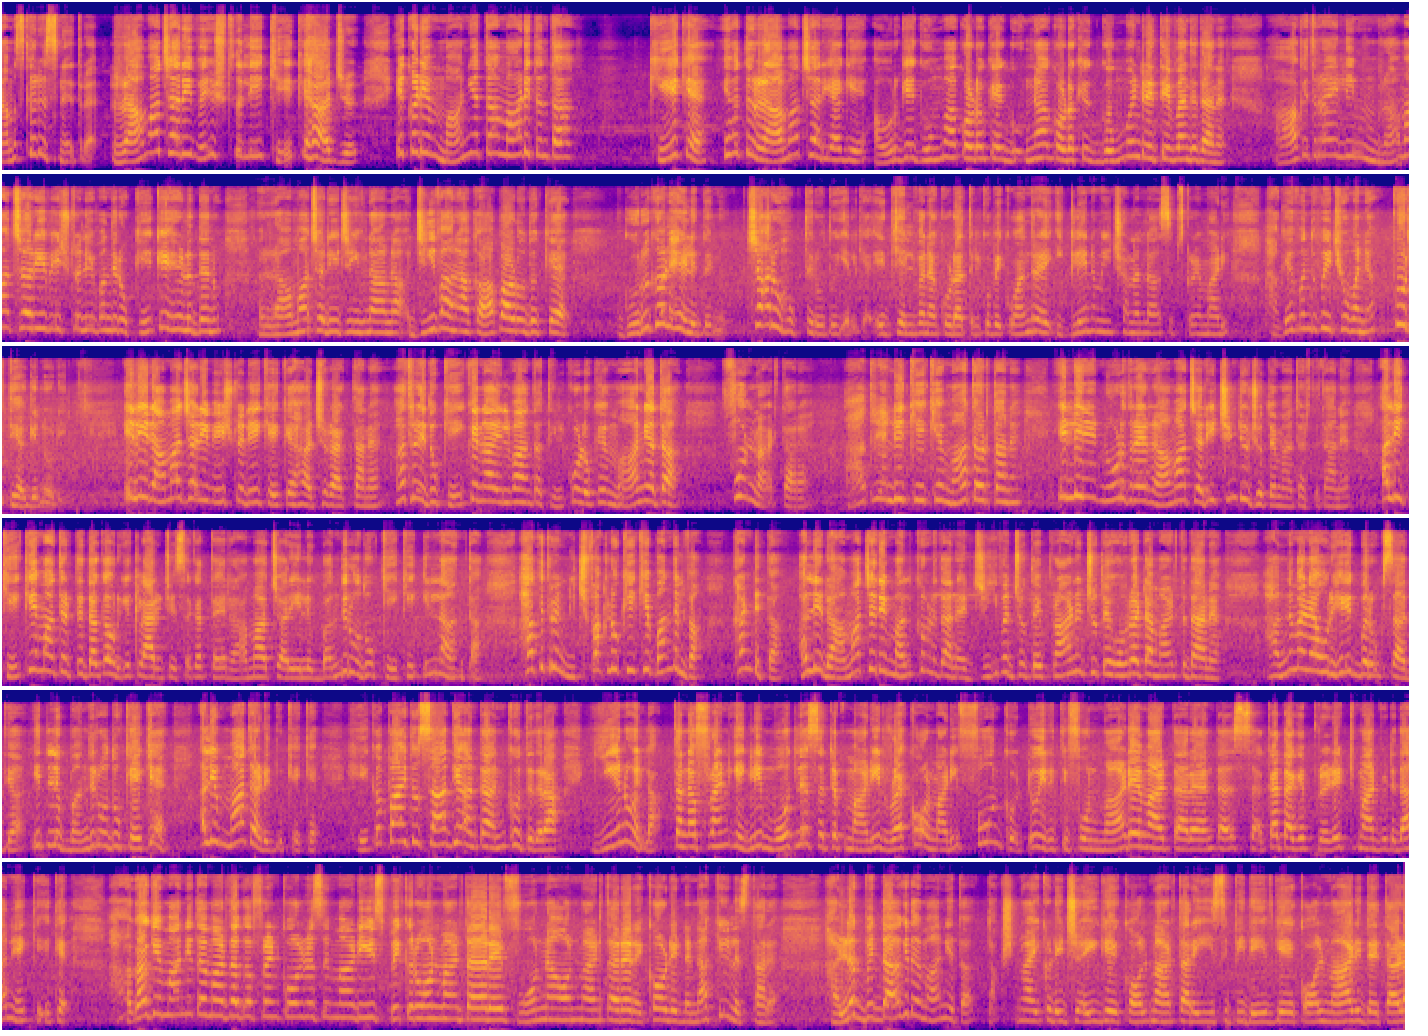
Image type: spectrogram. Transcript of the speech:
ನಮಸ್ಕಾರ ಸ್ನೇಹಿತರೆ. ರಾಮಾಚಾರಿ ವೇಷದಲ್ಲಿ ಕೇಕೆ ಹಾಜರ್ ಈ ಕಡೆ ಮಾನ್ಯತಾ ಮಾಡಿದಂತ ಕೇಕೆ ಇವತ್ತು ರಾಮಾಚಾರಿಯಾಗಿ ಅವ್ರಿಗೆ ಗುಮ್ಮ ಕೊಡೋಕೆ ಗುಣ್ಣ ಕೊಡೋಕೆ ಗುಮ್ಮನ ರೀತಿ ಬಂದಿದ್ದಾನೆ. ಹಾಗಿದ್ರೆ ಇಲ್ಲಿ ರಾಮಾಚಾರಿ ವೇಷದಲ್ಲಿ ಬಂದಿರೋ ಕೇಕೆ ಹೇಳಿದ್ದೇನು ರಾಮಾಚಾರಿ ಜೀವನ ಜೀವನ ಕಾಪಾಡೋದಕ್ಕೆ ಗುರುಗಳು ಹೇಳಿದ್ದೇನು ಚಾರು ಹೋಗ್ತಿರೋದು ಎಲ್ಲಿಗೆ ಎಲ್ಲವನ್ನ ಕೂಡ ತಿಳ್ಕೊಬೇಕು. ಅಂದರೆ ಈಗಲೇ ನಮ್ಮ ಈ ಚಾನಲ್ನ ಸಬ್ಸ್ಕ್ರೈಬ್ ಮಾಡಿ. ಹಾಗೆ ಒಂದು ವಿಡಿಯೋವನ್ನು ಪೂರ್ತಿಯಾಗಿ ನೋಡಿ. ಇಲ್ಲಿ ರಾಮಾಚಾರಿ ವೇಷದಲ್ಲಿ ಕೇಕೆ ಹಾಜರಾಗ್ತಾನೆ. ಆದರೆ ಇದು ಕೇಕೆನ ಇಲ್ವಾ ಅಂತ ತಿಳ್ಕೊಳ್ಳೋಕೆ ಮಾನ್ಯತಾ ಫೋನ್ ಮಾಡ್ತಾರೆ. ಆದರೆ ಅಲ್ಲಿ ಕೇಕೆ ಮಾತಾಡ್ತಾನೆ. ಇಲ್ಲಿ ನೋಡಿದ್ರೆ ರಾಮಾಚಾರಿ ಚಿಂಟು ಜೊತೆ ಮಾತಾಡ್ತಿದ್ದಾನೆ. ಅಲ್ಲಿ ಕೇಕೆ ಮಾತಾಡ್ತಿದ್ದಾಗ ಅವ್ರಿಗೆ ಕ್ಲಾರಿಟಿ ಸಿಗತ್ತೆ. ರಾಮಾಚಾರಿ ಇಲ್ಲಿಗೆ ಬಂದಿರೋದು ಕೇಕೆ ಇಲ್ಲ ಅಂತ. ಹಾಗಿದ್ರೆ ನಿಜವಾಗ್ಲೂ ಕೇಕೆ ಬಂದಿಲ್ವಾ? ಖಂಡಿತ. ಅಲ್ಲಿ ರಾಮಾಚಾರಿ ಮಲ್ಕೊಂಡಿದ್ದಾನೆ. ಜೀವದ ಜೊತೆ, ಪ್ರಾಣದ ಜೊತೆ ಹೋರಾಟ ಮಾಡ್ತಿದ್ದಾನೆ. ಅಂದಮೇಲೆ ಅವ್ರು ಹೇಗೆ ಬರೋಕ್ಕೆ ಸಾಧ್ಯ? ಇತ್ಲಿಗೆ ಬಂದಿರೋದು ಕೇಕೆ? ಅಲ್ಲಿ ಮಾತಾಡಿದ್ದು ಕೇಕೆ. ಹೇಗಪ್ಪ ಇದು ಸಾಧ್ಯ ಅಂತ ಅನ್ಕೋತಿದಾರ? ಏನೂ ಇಲ್ಲ. ತನ್ನ ಫ್ರೆಂಡ್ಗೆ ಈಗಲಿ ಮೊದಲೇ ಸೆಟಪ್ ಮಾಡಿ, ರೆಕಾರ್ಡ್ ಮಾಡಿ, ಫೋನ್ ಕೊಟ್ಟು ಈ ರೀತಿ ಫೋನ್ ಮಾಡೇ ಮಾಡ್ತಾರೆ ಅಂತ ಸಖತ್ತಾಗಿ ಪ್ರಿಡಿಕ್ಟ್ ಮಾಡಿಬಿಟ್ಟಿದ್ದಾನೆ ಕೇಕೆ. ಹಾಗಾಗಿ ಮಾನ್ಯತೆ ಮಾಡಿದಾಗ ಫ್ರೆಂಡ್ ಕಾಲ್ ರಿಸೀವ್ ಮಾಡಿ, ಸ್ಪೀಕರ್ ಆನ್ ಮಾಡ್ತಾರೆ, ಫೋನ್ನ ಆನ್ ಮಾಡ್ತಾರೆ ರೆಕಾರ್ಡೆಡನ್ನು ಕೇಳಿಸ್ತಾರೆ. ಹಳ್ಳಕ್ಕೆ ಬಿದ್ದಾಗಿದೆ ಮಾನ್ಯತಾ. ತಕ್ಷಣ ಈ ಕಡೆ ಜೈಗೆ ಕಾಲ್ ಮಾಡ್ತಾರೆ ಇ ಸಿ ಪಿ ದೇವ್ಗೆ ಕಾಲ್ ಮಾಡಿದ್ದೆ ತಡ.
